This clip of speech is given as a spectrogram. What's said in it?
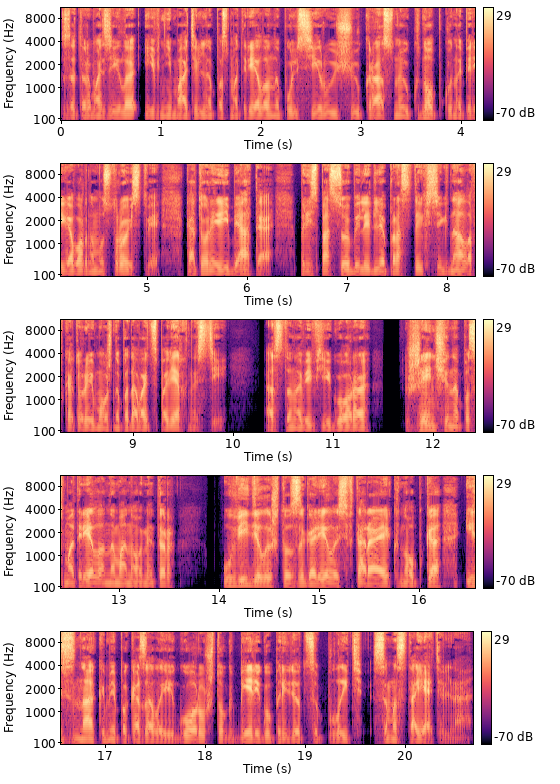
затормозила и внимательно посмотрела на пульсирующую красную кнопку на переговорном устройстве, который ребята приспособили для простых сигналов, которые можно подавать с поверхности. Остановив Егора, женщина посмотрела на манометр, увидела, что загорелась вторая кнопка и знаками показала Егору, что к берегу придется плыть самостоятельно.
